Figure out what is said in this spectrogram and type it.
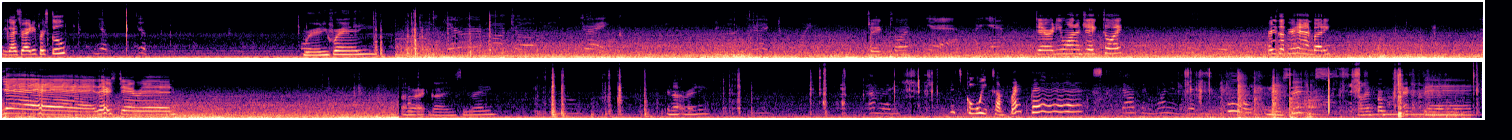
You guys ready for school? Yep. Yep. Ready, Freddy? Jared wants a Drake. Like a Drake toy. Jake toy. Yeah, I am. Jared, you want a Jake toy? Raise up your hand, buddy. Yay! There's Jared. Alright, guys, you ready? You're not ready? I'm ready. Let's go eat some breakfast. I've been wanting to get to school. Year six. Time for breakfast.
